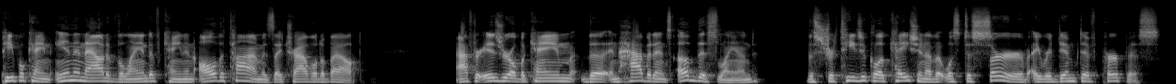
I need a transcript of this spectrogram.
People came in and out of the land of Canaan all the time as they traveled about. After Israel became the inhabitants of this land, the strategic location of it was to serve a redemptive purpose.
